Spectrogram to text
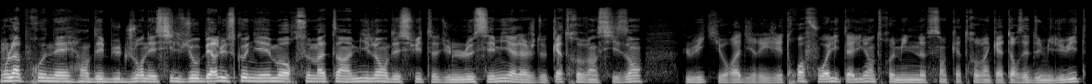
On l'apprenait en début de journée, Silvio Berlusconi est mort ce matin à Milan des suites d'une leucémie à l'âge de 86 ans. Lui qui aura dirigé trois fois l'Italie entre 1994 et 2008.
